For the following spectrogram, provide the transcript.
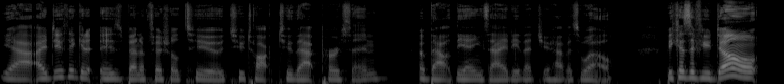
Yeah, I do think it is beneficial too to talk to that person about the anxiety that you have as well. Because if you don't,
